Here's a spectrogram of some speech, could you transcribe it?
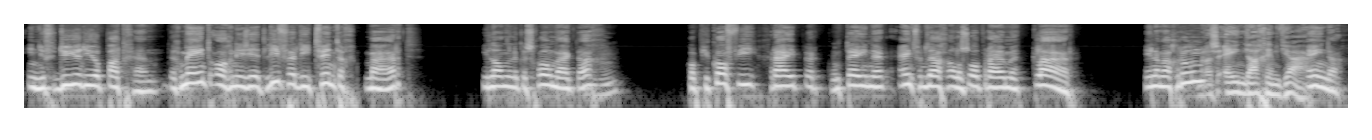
individuen die op pad gaan. De gemeente organiseert liever die 20 maart, die landelijke schoonmaakdag. Kopje koffie, grijper, container, eind van de dag alles opruimen, klaar. Helemaal groen, Maar dat is één dag in het jaar. één dag.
